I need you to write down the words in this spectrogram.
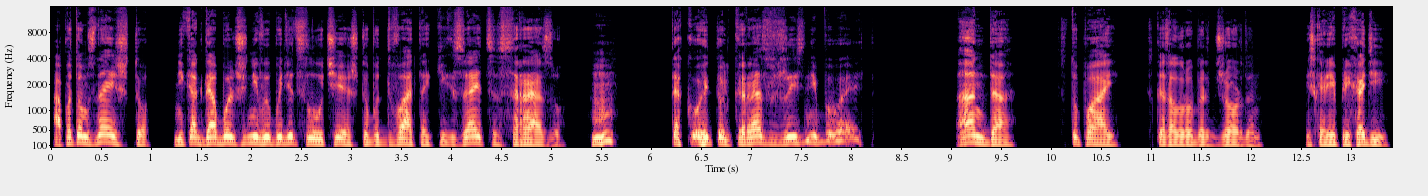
А потом знаешь что? Никогда больше не выпадет случая, чтобы два таких зайца сразу. М? Такое только раз в жизни бывает. Анда, ступай, сказал Роберт Джордан. И скорее приходи.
